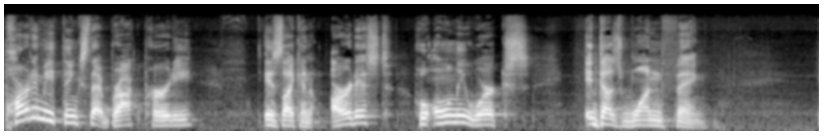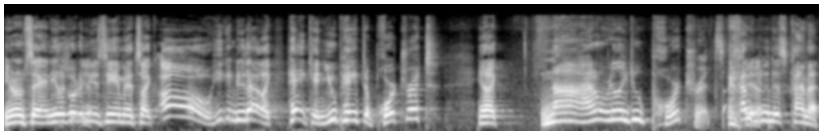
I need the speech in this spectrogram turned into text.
Part of me thinks that Brock Purdy is like an artist who only works, it does one thing. You know what I'm saying? You go to a museum and it's like, oh, he can do that. Like, hey, can you paint a portrait? You're like, nah, I don't really do portraits. I gotta Yeah. do this kind of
